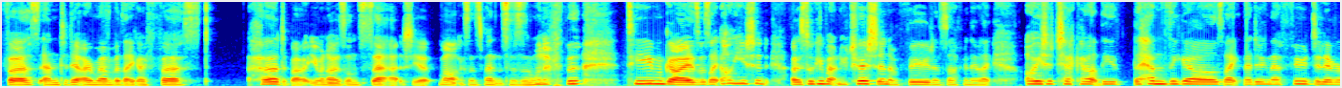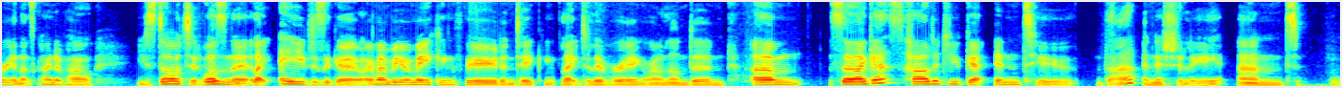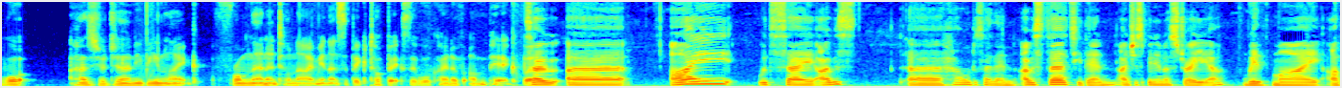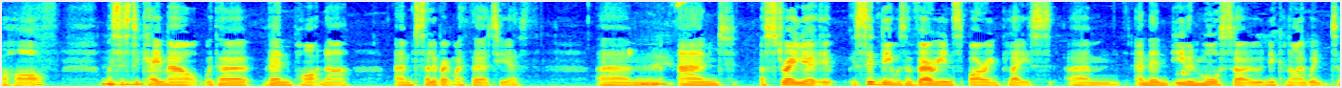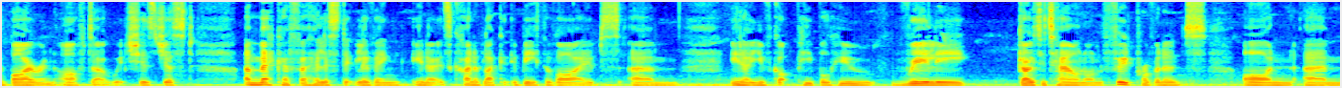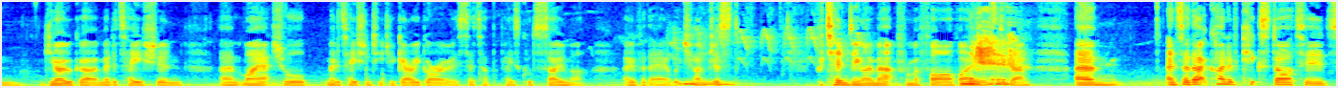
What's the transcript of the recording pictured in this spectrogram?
first entered it. I remember like I first heard about you when I was on set actually at Marks and Spencer's and one of the team guys was like, Oh, you should I was talking about nutrition and food and stuff and they were like, Oh, you should check out these the Hemsley girls, like they're doing their food delivery and that's kind of how you started, wasn't it? Like ages ago. I remember you were making food and taking like delivering around London. Um so I guess how did you get into that initially and what has your journey been like from then until now? I mean that's a big topic so we'll kind of unpick but So, uh, I would say I was, uh, how old was I then? I was 30 then. I'd just been in Australia with my other half. My sister came out with her then partner um, to celebrate my 30th. Um, And Australia, it, Sydney was a very inspiring place. Um, and then, even more so, Nick and I went to Byron after, which is just a mecca for holistic living. You know, it's kind of like Ibiza vibes. Um, you know, you've got people who really go to town on food provenance, on um, yoga, meditation, um, my actual meditation teacher Gary Gorrow has set up a place called Soma over there, which I'm just pretending I'm at from afar via Instagram. Um, and so that kind of kick-started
